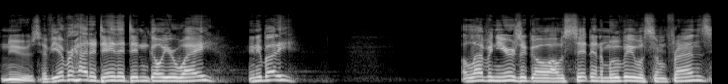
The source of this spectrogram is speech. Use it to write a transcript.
news. Have you ever had a day that didn't go your way? Anybody? 11 years ago, I was sitting in a movie with some friends,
